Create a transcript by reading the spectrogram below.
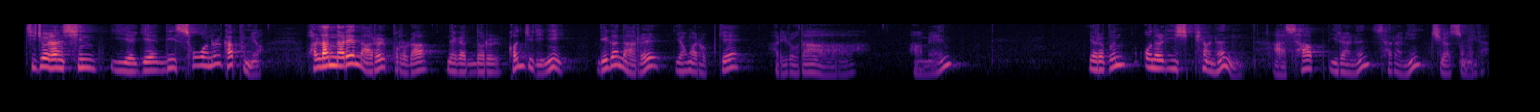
지조하신 이에게 네 소원을 갚으며 환난 날에 나를 부르라 내가 너를 건지리니 네가 나를 영화롭게 하리로다. 아멘. 여러분 오늘 이 시편은 아삽이라는 사람이 지었습니다.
